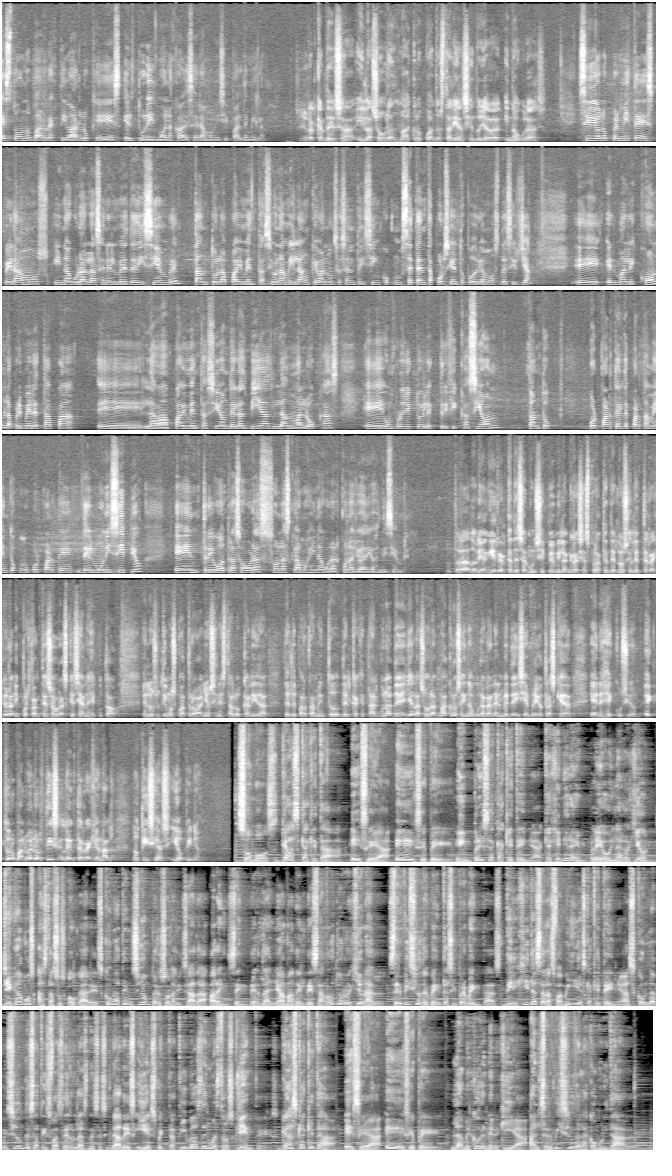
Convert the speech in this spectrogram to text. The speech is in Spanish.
esto nos va a reactivar lo que es el turismo en la cabecera municipal de Milán. Señora alcaldesa, ¿y las obras macro cuándo estarían siendo ya inauguradas? Si Dios lo permite, esperamos inaugurarlas en el mes de diciembre, tanto la pavimentación a Milán, que va en un 65, un 70% podríamos decir ya, eh, el malecón, la primera etapa, eh, la pavimentación de las vías, las malocas, eh, un proyecto de electrificación, tanto por parte del departamento como por parte del municipio, entre otras obras, son las que vamos a inaugurar con la ayuda de Dios en diciembre. Doctora Dolia Aguirre, alcaldesa del municipio de Milán, gracias por atendernos el ente regional. Importantes obras que se han ejecutado en los últimos cuatro años en esta localidad del departamento del Caquetá. Algunas de ellas, las obras macro, se inaugurarán en el mes de diciembre y otras quedan en ejecución. Héctor Manuel Ortiz, el ente regional, noticias y opinión. Somos Gas Caquetá, SAESP, empresa caqueteña que genera empleo en la región. Llegamos hasta sus hogares con atención personalizada para encender la llama del desarrollo regional. Servicio de ventas y preventas dirigidas a las familias caqueteñas con la misión de satisfacer las necesidades y expectativas de nuestros clientes. Gas Caquetá, SAESP, la mejor energía al servicio de la comunidad.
